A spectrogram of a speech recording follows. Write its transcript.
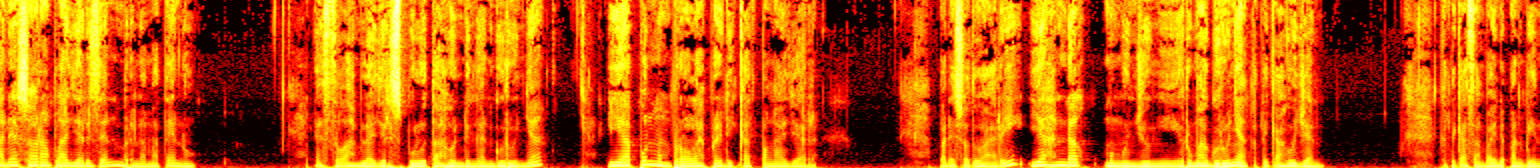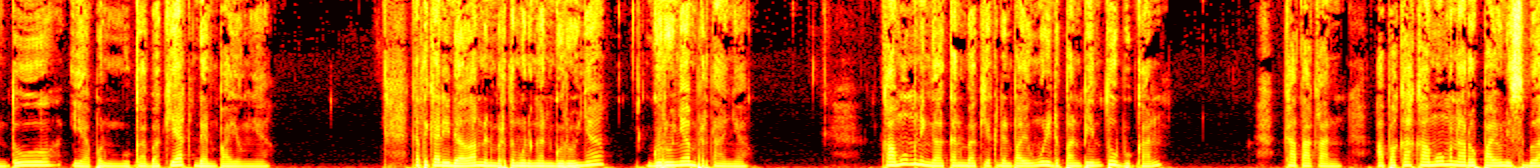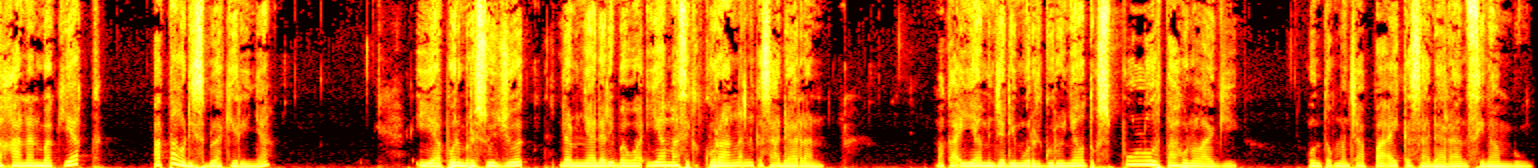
ada seorang pelajar Zen bernama Teno. Dan setelah belajar 10 tahun dengan gurunya, ia pun memperoleh predikat pengajar. Pada suatu hari, ia hendak mengunjungi rumah gurunya ketika hujan. Ketika sampai depan pintu, ia pun membuka bakiak dan payungnya. Ketika di dalam dan bertemu dengan gurunya, gurunya bertanya, "Kamu meninggalkan bakiak dan payungmu di depan pintu, bukan?" Katakan, apakah kamu menaruh payung di sebelah kanan bakiak atau di sebelah kirinya? Ia pun bersujud dan menyadari bahwa ia masih kekurangan kesadaran. Maka ia menjadi murid gurunya untuk 10 tahun lagi untuk mencapai kesadaran sinambung.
